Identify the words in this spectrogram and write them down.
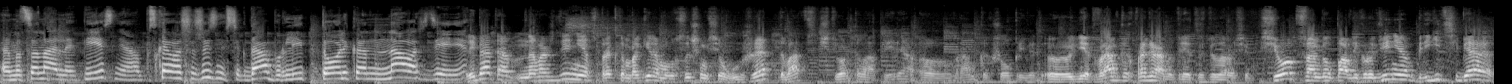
эмоциональная песня. Пускай ваша жизнь всегда бурлит только наваждение. Ребята, наваждение с проектом Багира мы услышимся уже 24 апреля э, в рамках шоу «Привет». э, нет, в рамках программы «Привет из Беларуси». Все, с вами был Павлик Рудиня. Берегите себя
